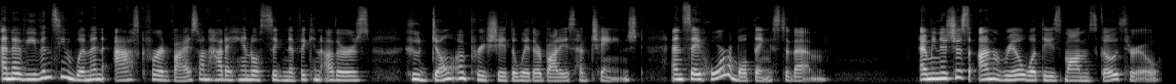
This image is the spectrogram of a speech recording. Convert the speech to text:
And I've even seen women ask for advice on how to handle significant others who don't appreciate the way their bodies have changed and say horrible things to them. I mean, it's just unreal what these moms go through.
